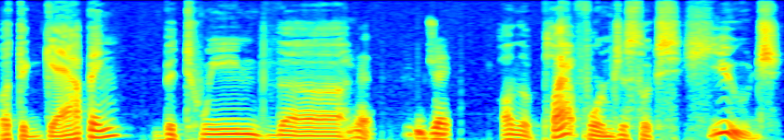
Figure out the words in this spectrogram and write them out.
but the gapping between the Yeah. On the platform just looks huge.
